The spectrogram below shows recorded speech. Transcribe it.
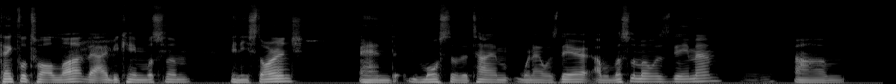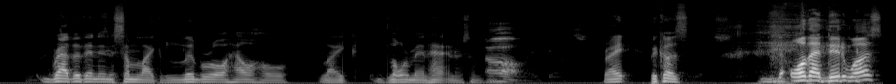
thankful to Allah that I became Muslim in East Orange, and most of the time when I was there, Abu Muslima was the imam, um, rather than in some like liberal hellhole like Lower Manhattan or something, Oh my gosh. right? Because th- all that did was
